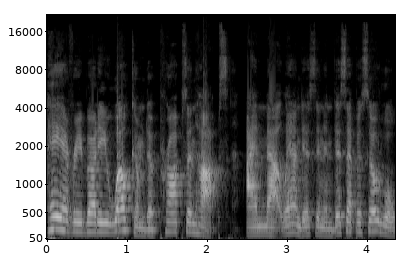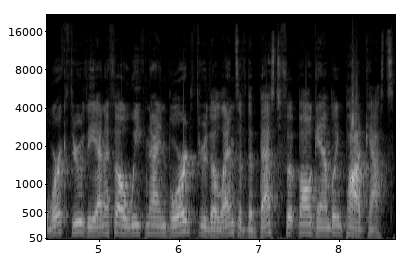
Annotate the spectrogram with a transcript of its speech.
Hey everybody, welcome to Props and Hops. I'm Matt Landis, and in this episode, we'll work through the NFL Week 9 board through the lens of the best football gambling podcasts.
